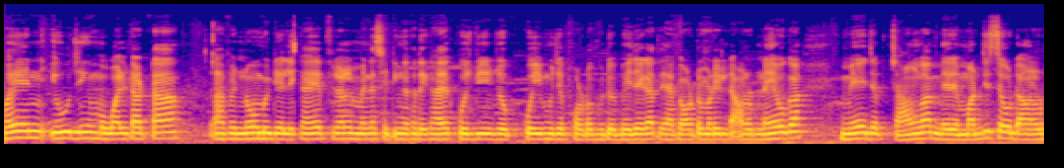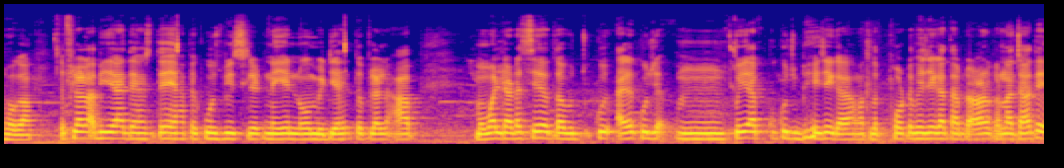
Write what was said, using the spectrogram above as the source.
वेन यूजिंग मोबाइल डाटा यहाँ पे नो मीडिया लिखा है। फ़िलहाल मैंने सेटिंग करके देखा है, कुछ भी जो कोई मुझे फ़ोटो वीडियो भेजेगा तो यहाँ पे ऑटोमेटिक डाउनलोड नहीं होगा। मैं जब चाहूँगा, मेरे मर्ज़ी से वो डाउनलोड होगा। तो फ़िलहाल अभी यहाँ देख सकते हैं, यहाँ पे कुछ भी सिलेक्ट नहीं है नो मीडिया है। तो फ़िलहाल आप मोबाइल डाटा से मतलब कुछ अगर कुछ कोई आपको कुछ भेजेगा मतलब फ़ोटो भेजेगा तो आप डाउनलोड करना चाहते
